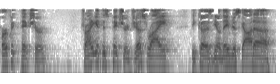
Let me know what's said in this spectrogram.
perfect picture, trying to get this picture just right, because you know they've just got to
